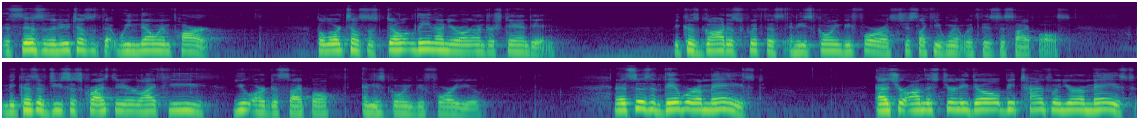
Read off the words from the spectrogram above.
It says in the New Testament that we know in part. The Lord tells us, don't lean on your own understanding because God is with us and He's going before us just like He went with His disciples. And because of Jesus Christ in your life, He, you are a disciple and He's going before you. And it says, and they were amazed as you're on this journey, there will be times when you're amazed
